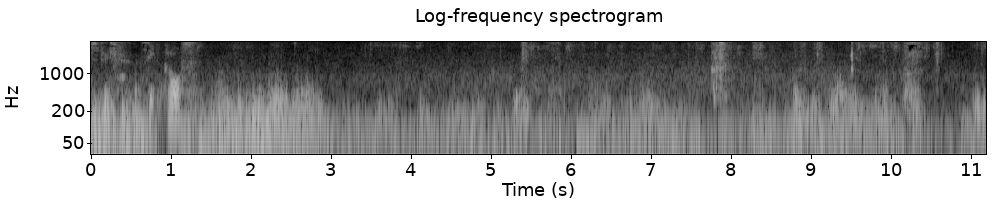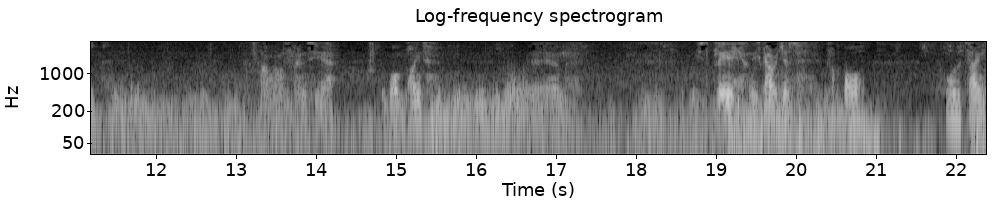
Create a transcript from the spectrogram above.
My street, Seaton Close. had a lot of friends here at one point. Um, used to play in these garages, football all the time.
